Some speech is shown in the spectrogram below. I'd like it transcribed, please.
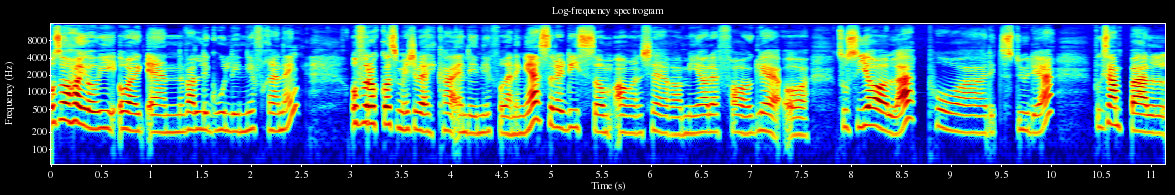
Og så har jo vi òg en veldig god linjeforening. Og for dere som ikke vet hva en linjeforening er, så er det de som arrangerer mye av det faglige og sosiale på eh, ditt studie. For eksempel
